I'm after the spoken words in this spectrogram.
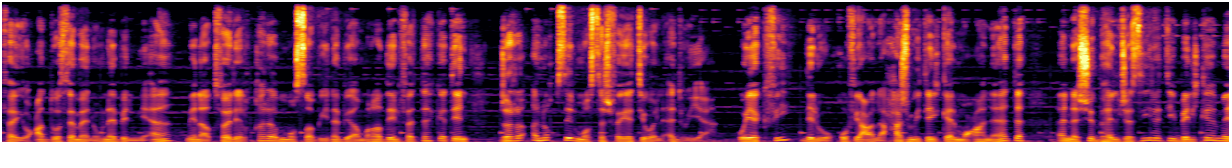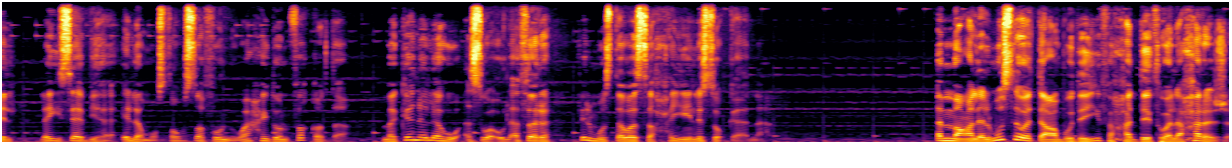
فيعد 80% من أطفال القرم مصابين بأمراض فتاكة جراء نقص المستشفيات والأدوية. ويكفي للوقوف على حجم تلك المعاناة أن شبه الجزيرة بالكامل ليس بها إلا مستوصف واحد فقط ما كان له أسوأ الأثر في المستوى الصحي للسكان. أما على المستوى التعبدي فحدث ولا حرج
